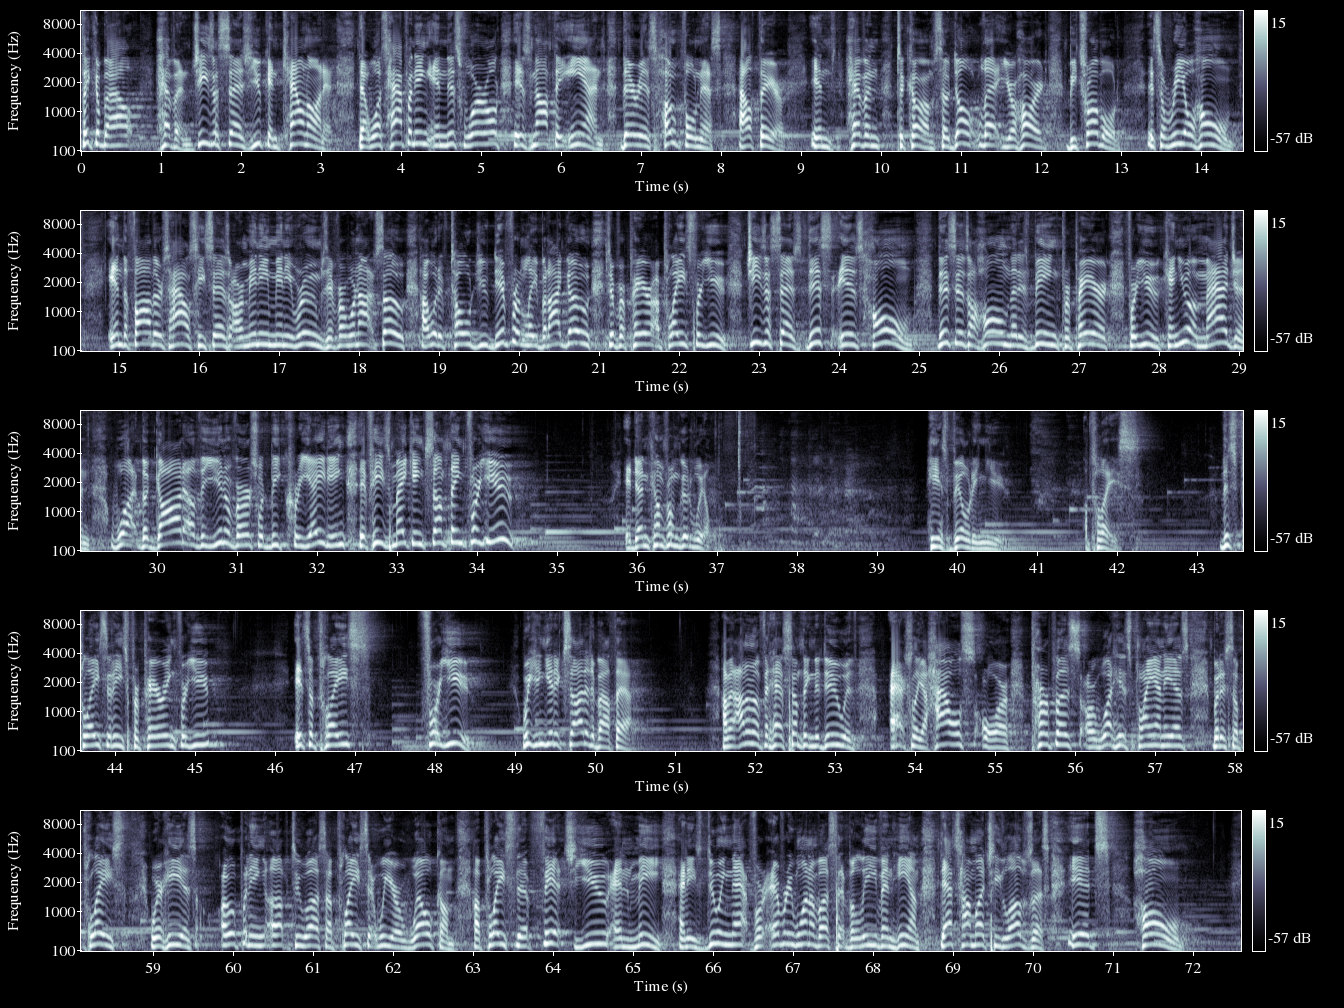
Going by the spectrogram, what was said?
Think about heaven. Jesus says you can count on it, that what's happening in this world is not the end. There is hopefulness out there in heaven to come. So don't let your heart be troubled. It's a real home. In the Father's house, he says, are many, many rooms. If it were not so, I would have told you differently, but I go to prepare a place for you. Jesus says, This is home. This is a home that is being prepared for you. Can you imagine what the God of the universe would be creating if he's making something for you? It doesn't come from goodwill. He is building you a place this place that He's preparing for you, it's a place for you. We can get excited about that. I mean, I don't know if it has something to do with actually a house or purpose or what his plan is, but it's a place where he is opening up to us a place that we are welcome, a place that fits you and me. And he's doing that for every one of us that believe in him. That's how much he loves us. It's home.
